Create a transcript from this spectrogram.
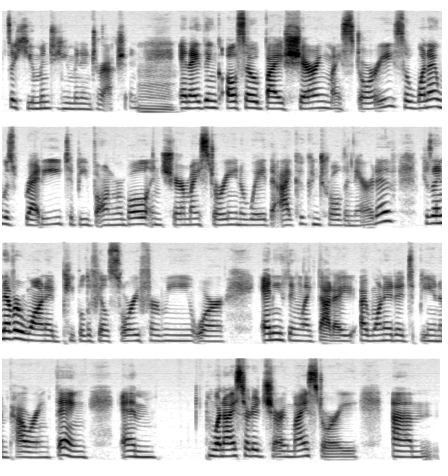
It's a human to human interaction. Mm, And I think also by sharing my story. So when I was ready to be vulnerable and share my story in a way that I could control the narrative, because I never wanted people to feel sorry for me or anything like that. I, I wanted it to be an empowering thing. And when I started sharing my story um,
